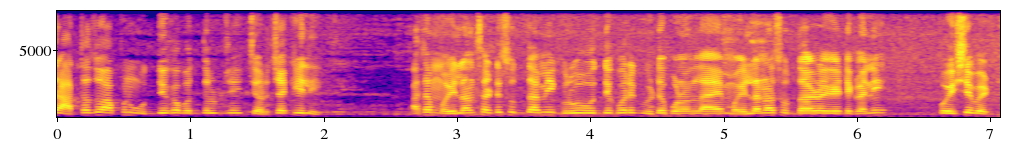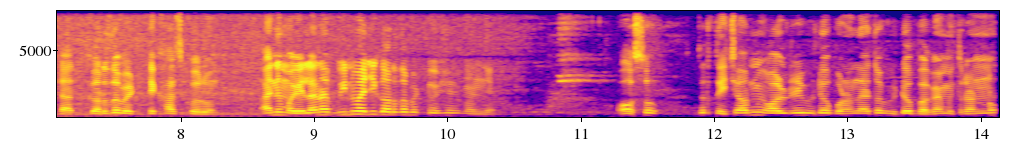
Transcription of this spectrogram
तर आता जो आपण उद्योगाबद्दल जी चर्चा केली आता महिलांसाठी सुद्धा मी गृहउद्योगवर एक व्हिडिओ बनवला आहे. महिलांना सुद्धा या ठिकाणी पैसे भेटतात कर्ज भेटते खास करून. आणि महिलांना बिनवाजी कर्ज भेटते विशेष म्हणजे. असो तर त्याच्यावर मी ऑलरेडी व्हिडिओ बनवला आहे. तो व्हिडिओ बघा मित्रांनो.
